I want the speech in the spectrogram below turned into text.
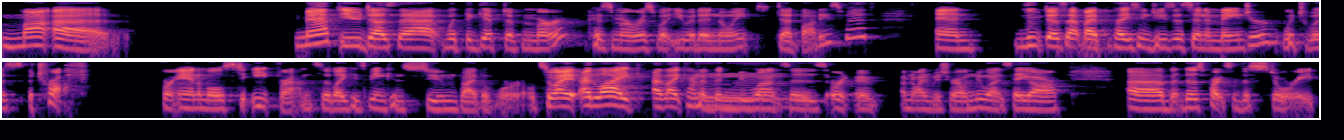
my, uh, Matthew does that with the gift of myrrh, because myrrh is what you would anoint dead bodies with. And Luke does that by placing Jesus in a manger, which was a trough for animals to eat from. So like he's being consumed by the world. So I, I like I like kind of the Mm. nuances, or, or I'm not even sure how nuanced they are, uh, but those parts of the story.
